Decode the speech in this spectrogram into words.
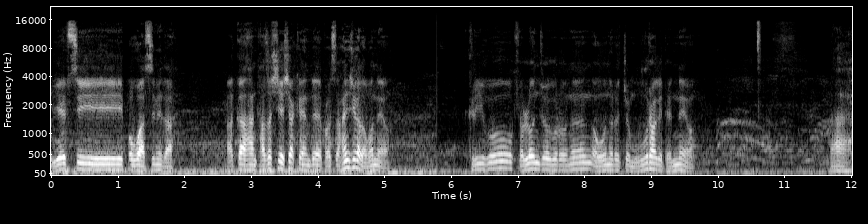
UFC 보고 왔습니다. 아까 한 5시에 시작했는데 벌써 1시가 넘었네요. 그리고 결론적으로는 오늘은 좀 우울하게 됐네요. 아,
